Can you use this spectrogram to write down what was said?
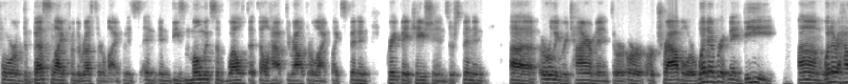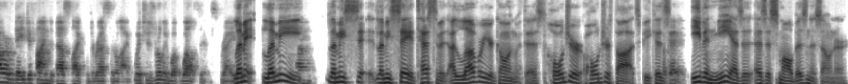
for the best life for the rest of their life? It's in, in these moments of wealth that they'll have throughout their life, like spending great vacations or spending uh, early retirement or, or or travel or whatever it may be um, whatever however they define the best life for the rest of their life, which is really what wealth is, right? Let me let me um, let me say let me say a testament. I love where you're going with this. Hold your hold your thoughts because okay. even me as a as a small business owner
